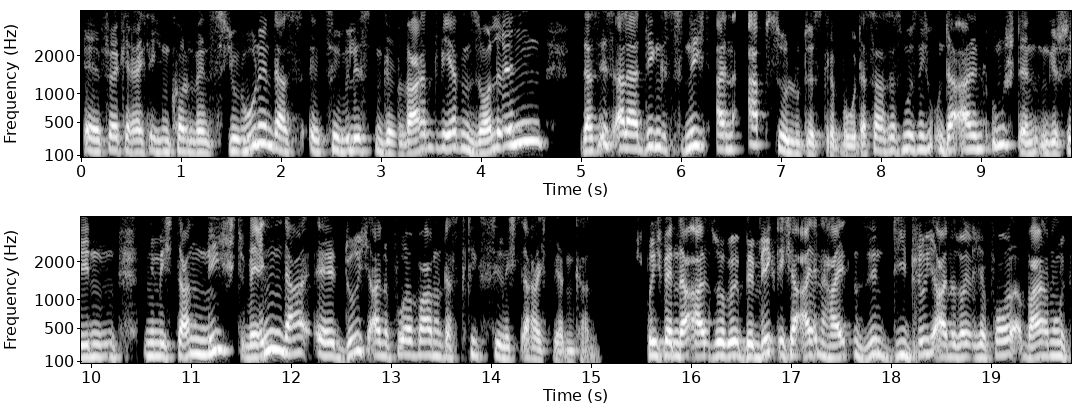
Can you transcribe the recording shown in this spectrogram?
äh, völkerrechtlichen Konventionen, dass äh, Zivilisten gewarnt werden sollen. Das ist allerdings nicht ein absolutes Gebot. Das heißt, es muss nicht unter allen Umständen geschehen, nämlich dann nicht, wenn da äh, durch eine Vorwarnung das Kriegsziel nicht erreicht werden kann. Sprich, wenn da also bewegliche Einheiten sind, die durch eine solche Vorwarnung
